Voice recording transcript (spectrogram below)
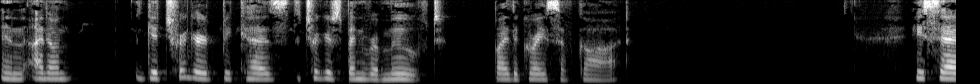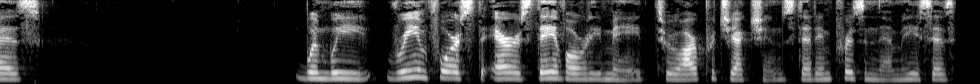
And I don't get triggered because the trigger's been removed by the grace of God. He says, when we reinforce the errors they have already made through our projections that imprison them, he says,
